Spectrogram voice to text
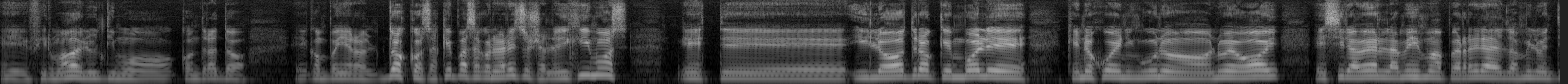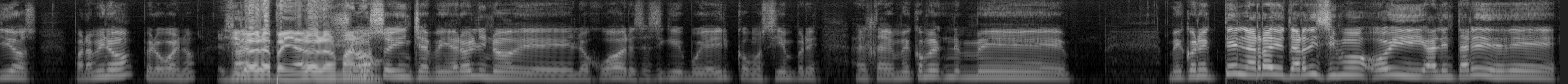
eh, firmado el último contrato eh, con Peñarol. Dos cosas. ¿Qué pasa con Arezzo? Ya lo dijimos. Este, y lo otro, que embole que no juegue ninguno nuevo hoy, es ir a ver la misma perrera del 2022. Para mí no, pero bueno. Es ir a ver a Peñarol, hermano. Yo soy hincha de Peñarol y no de los jugadores, así que voy a ir como siempre al estadio. Me, me conecté en la radio tardísimo, hoy alentaré desde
